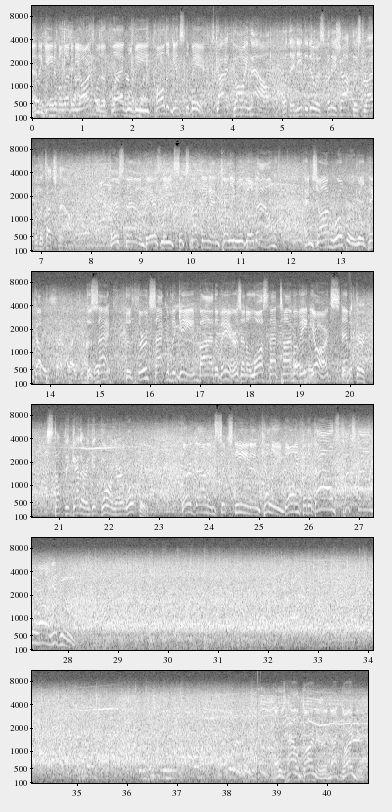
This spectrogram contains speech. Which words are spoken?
And a gain of 11 yards, but a flag will be called against the Bears. Got it going now. What they need to do is finish off this drive with a touchdown. First down, Bears lead 6-0, and Kelly will go down. And John Roper will pick up the sack. The third sack of the game by the Bears, and a loss that time of eight yards. But they're stuck together and get going, or it won't be. Third down and 16, and Kelly going for the downs. Touchdown to Al Edwards. That was Hal Garner and not Gardner.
